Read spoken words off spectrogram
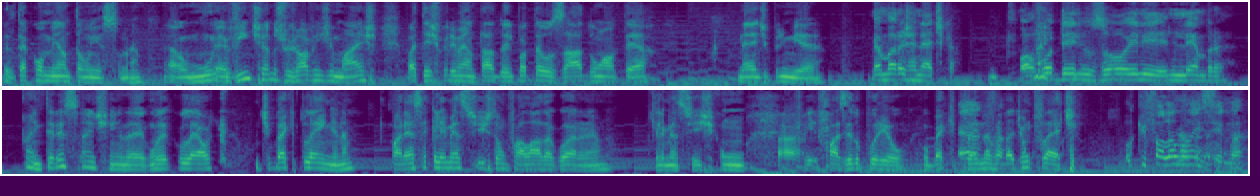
Eles até comentam isso, né? É, é 20 anos jovens demais para ter experimentado ele, para ter usado um Alter né, de primeira. Memória genética. O avô dele usou, ele, ele lembra. Ah, interessante ainda. É o layout de backplane, né? Parece aquele MSX tão falado agora, né? Aquele MSX com ah. fazido por eu. O backplane, é, na verdade, é um flat. O que falamos lá em cima.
